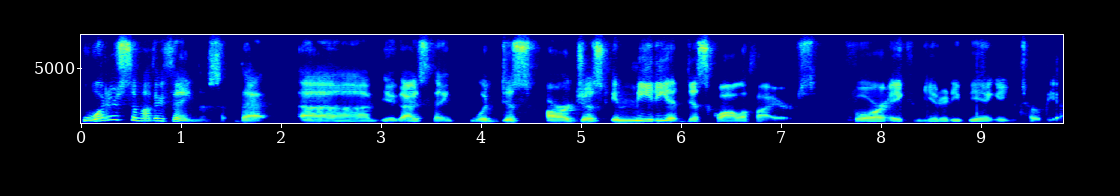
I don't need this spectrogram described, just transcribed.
what are some other things that uh, you guys think would just are just immediate disqualifiers for a community being a utopia?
